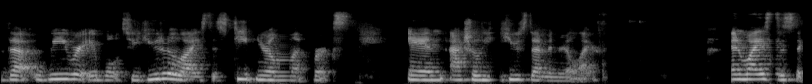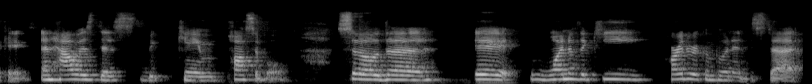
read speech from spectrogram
that we were able to utilize these deep neural networks and actually use them in real life. And why is this the case? And how is this became possible? So the it, one of the key hardware components that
